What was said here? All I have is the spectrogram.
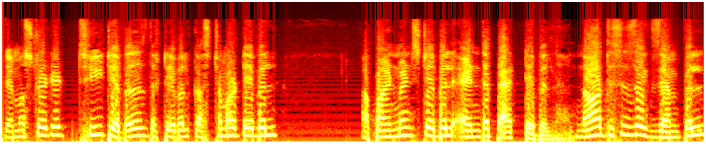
demonstrated three tables the table customer table appointments table and the pet table. Now this is the example.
